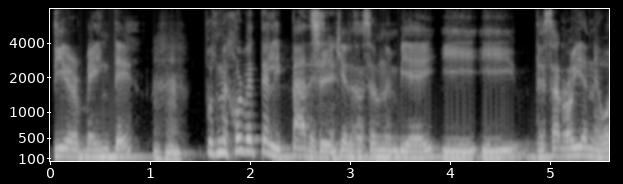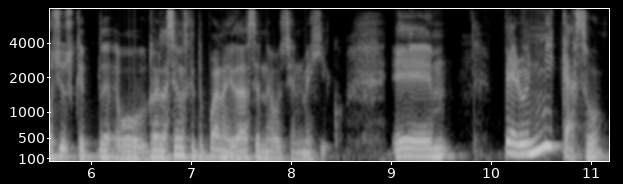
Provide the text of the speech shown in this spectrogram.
Tier 20 Ujú. pues mejor vete al IPADE Sí. si quieres hacer un MBA y, y desarrolla negocios que, o relaciones que te puedan ayudar a hacer negocios en México. Eh, pero en mi caso,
